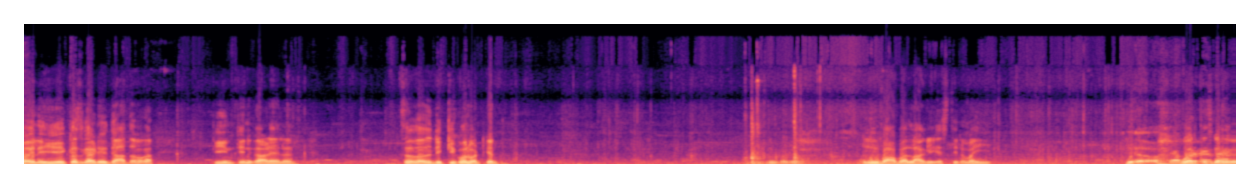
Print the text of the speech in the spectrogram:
पहिले ही एकच गाडी होती. आता बघा तीन तीन काढायला चला डिक्की खोल वाटकेन बघा ही बाबा लागली असती ना बाई. हे, वरतीच कर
